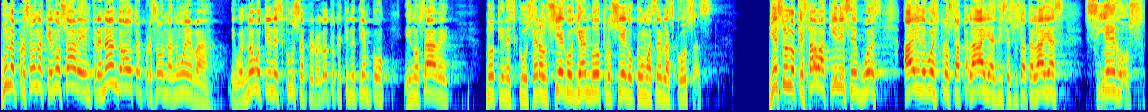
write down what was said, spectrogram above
Una persona que no sabe entrenando a otra persona nueva. Digo, el nuevo tiene excusa, pero el otro que tiene tiempo y no sabe, no tiene excusa. Era un ciego guiando a otro ciego cómo hacer las cosas. Y eso es lo que estaba aquí, dice, pues, hay de vuestros atalayas, dice sus atalayas, ciegos,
